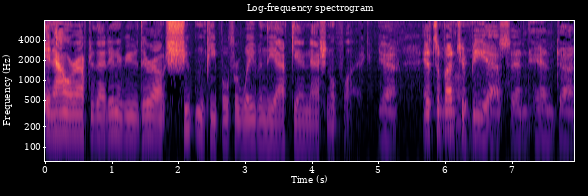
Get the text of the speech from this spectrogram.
an hour after that interview, they're out shooting people for waving the Afghan national flag. Yeah, it's a bunch of BS, and and uh,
